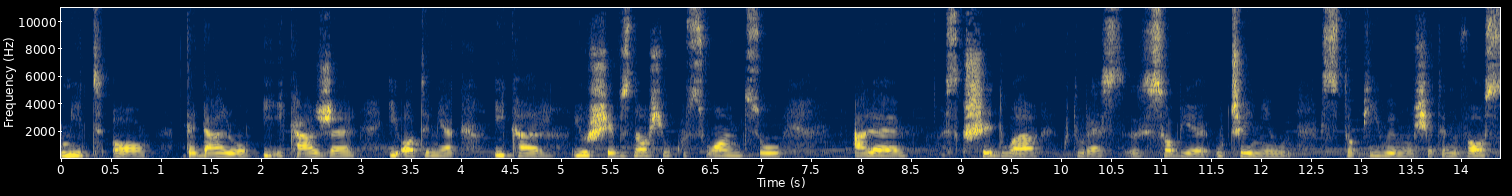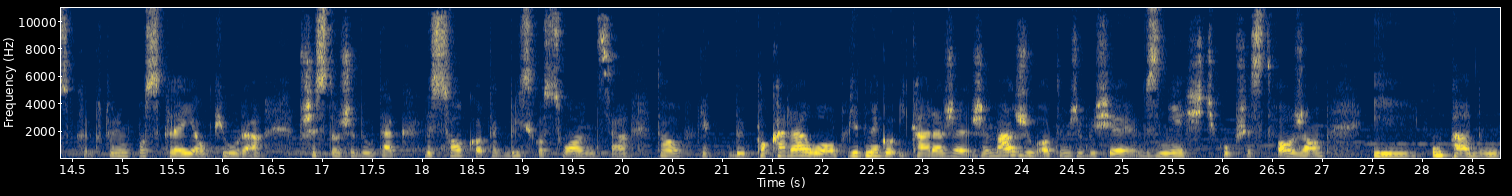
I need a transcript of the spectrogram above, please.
mit o Dedalu i Ikarze i o tym, jak Ikar już się wznosił ku słońcu, ale skrzydła które sobie uczynił, stopiły mu się ten wosk, którym posklejał pióra, przez to, że był tak wysoko, tak blisko słońca, to jakby pokarało biednego Ikara, że, że marzył o tym, żeby się wznieść ku przestworzom i upadł,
